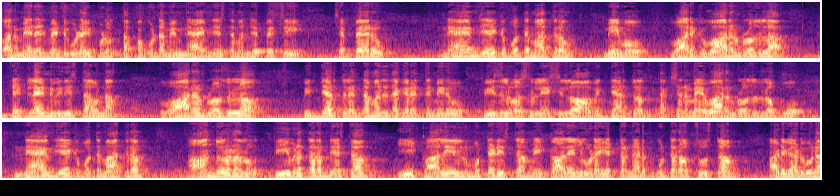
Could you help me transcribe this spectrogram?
వారి మేనేజ్మెంట్ కూడా ఇప్పుడు తప్పకుండా మేము న్యాయం చేస్తామని చెప్పేసి చెప్పారు. న్యాయం చేయకపోతే మాత్రం మేము వారికి వారం రోజుల డెడ్ లైన్ విధిస్తా ఉన్నాం. వారం రోజుల్లో విద్యార్థులు ఎంతమంది దగ్గర అయితే మీరు ఫీజులు వసూలు చేసిలో ఆ విద్యార్థులకు తక్షణమే వారం రోజుల్లోపు న్యాయం చేయకపోతే మాత్రం ఆందోళనలు తీవ్రతరం చేస్తాం. ఈ కాలేజీలను ముట్టడిస్తాం. మీ కాలేజీలు కూడా ఎట్లా నడుపుకుంటారో చూస్తాం. అడుగడుగున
